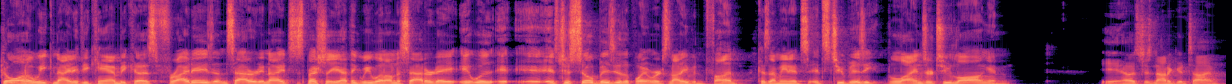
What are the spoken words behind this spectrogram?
go on a weeknight if you can because Fridays and Saturday nights, especially I think we went on a Saturday. It was it, it- it's just so busy to the point where it's not even fun because I mean it's it's too busy. The lines are too long and you know it's just not a good time.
